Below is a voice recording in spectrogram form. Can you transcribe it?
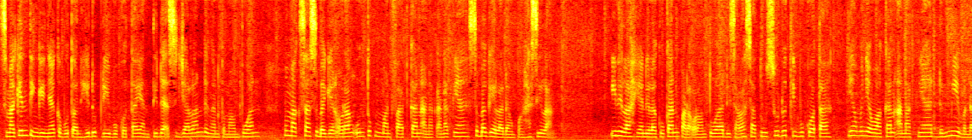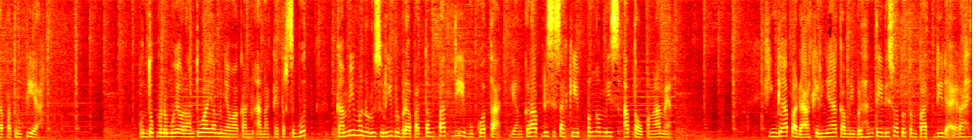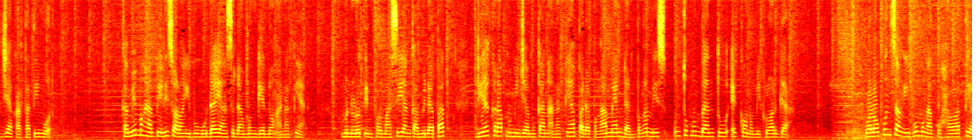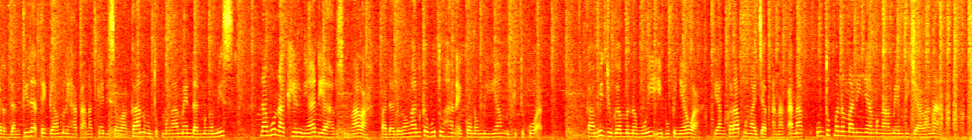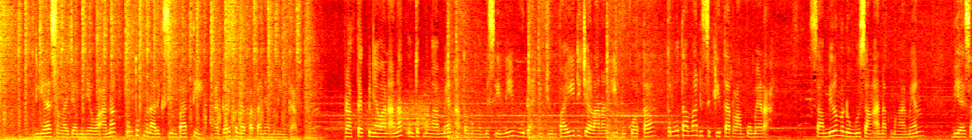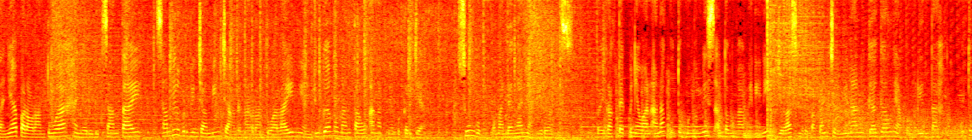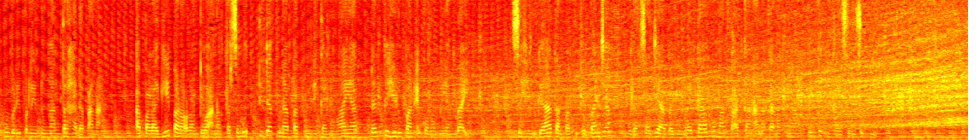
Semakin tingginya kebutuhan hidup di ibu kota yang tidak sejalan dengan kemampuan, memaksa sebagian orang untuk memanfaatkan anak-anaknya sebagai ladang penghasilan. Inilah yang dilakukan para orang tua di salah satu sudut ibu kota yang menyewakan anaknya demi mendapat rupiah. Untuk menemui orang tua yang menyewakan anaknya tersebut, kami menelusuri beberapa tempat di ibu kota yang kerap disesaki pengemis atau pengamen. Hingga pada akhirnya kami berhenti di suatu tempat di daerah Jakarta Timur. Kami menghampiri seorang ibu muda yang sedang menggendong anaknya. Menurut informasi yang kami dapat, dia kerap meminjamkan anaknya pada pengamen dan pengemis untuk membantu ekonomi keluarga. Walaupun sang ibu mengaku khawatir dan tidak tega melihat anaknya disewakan untuk mengamen dan mengemis, namun akhirnya dia harus mengalah pada dorongan kebutuhan ekonomi yang begitu kuat. Kami juga menemui ibu penyewa yang kerap mengajak anak-anak untuk menemaninya mengamen di jalanan. Dia sengaja menyewa anak untuk menarik simpati agar pendapatannya meningkat. Praktek penyewaan anak untuk mengamen atau mengemis ini mudah dijumpai di jalanan ibu kota, terutama di sekitar lampu merah. Sambil menunggu sang anak mengamen, biasanya para orang tua hanya duduk santai sambil berbincang-bincang dengan orang tua lain yang juga memantau anaknya bekerja. Sungguh pemandangan yang ironis. Baik praktek penyewaan anak untuk mengemis atau mengamen ini jelas merupakan cerminan gagalnya pemerintah untuk memberi perlindungan terhadap anak. Apalagi para orang tua anak tersebut tidak mendapat pendidikan yang layak dan kehidupan ekonomi yang baik. Sehingga tanpa pikir panjang, mudah saja bagi mereka memanfaatkan anak-anaknya untuk mengais rezeki.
